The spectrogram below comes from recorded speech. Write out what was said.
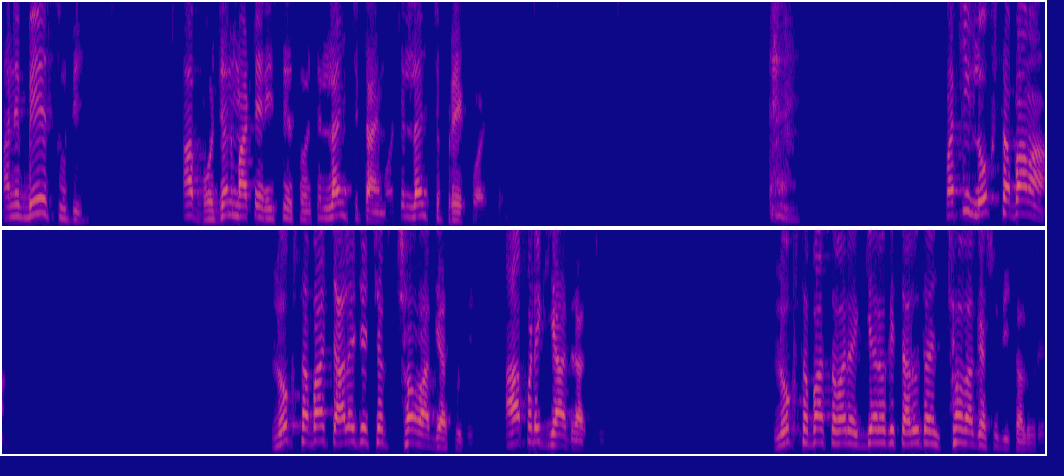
અને બે સુધી આ ભોજન માટે રિસેસ હોય છે. લંચ ટાઈમ હોય છે. લંચ બ્રેક હોય છે. પછી લોકસભામાં, લોકસભા ચાલે છે છેક છ વાગ્યા સુધી. આ પણ એક યાદ રાખજો. લોકસભા સવારે અગિયાર વાગે ચાલુ થાય છ વાગ્યા સુધી ચાલુ રહે.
